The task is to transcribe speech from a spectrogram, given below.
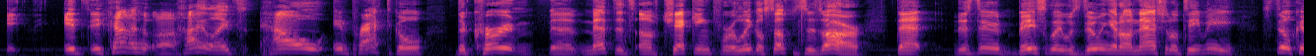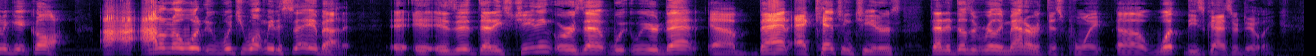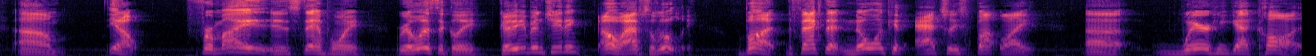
it it, it kind of uh, highlights how impractical the current uh, methods of checking for illegal substances are. That this dude basically was doing it on national TV, still couldn't get caught. I, I, I don't know what what you want me to say about it. Is it that he's cheating, or is that we are that uh, bad at catching cheaters that it doesn't really matter at this point uh, what these guys are doing? Um, you know, from my uh, standpoint, realistically, could he have been cheating? Oh, absolutely. But the fact that no one could actually spotlight uh, where he got caught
